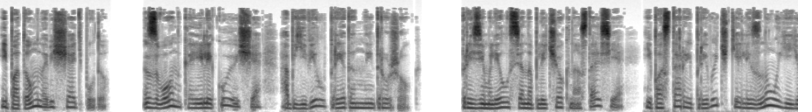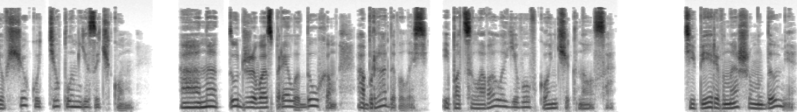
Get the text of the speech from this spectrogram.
и потом навещать буду. Звонко и ликующе объявил преданный дружок приземлился на плечо к Настасье и по старой привычке лизнул ее в щеку теплым язычком. А она тут же воспряла духом, обрадовалась и поцеловала его в кончик носа. «Теперь в нашем доме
